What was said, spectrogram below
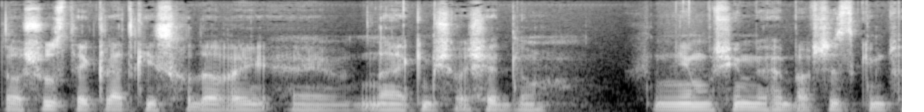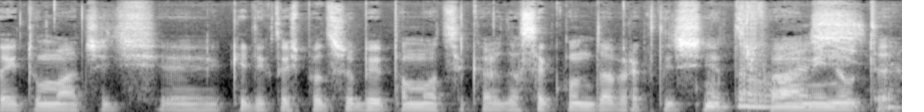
do szóstej klatki schodowej e, na jakimś osiedlu nie musimy chyba wszystkim tutaj tłumaczyć. E, kiedy ktoś potrzebuje pomocy, każda sekunda praktycznie no trwa właśnie. minutę.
